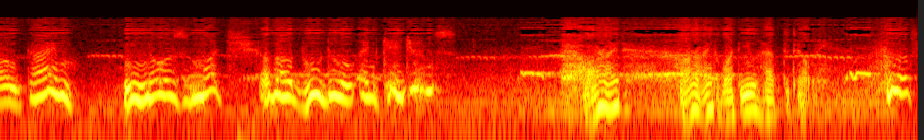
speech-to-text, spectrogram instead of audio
long time. He knows much about voodoo and Cajuns. All right. All right. What do you have to tell me? First,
